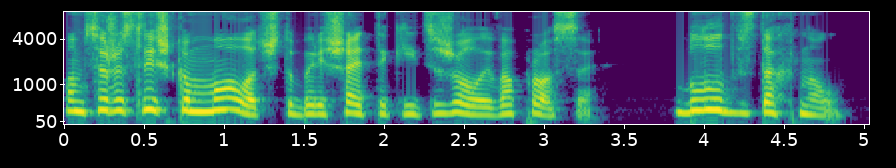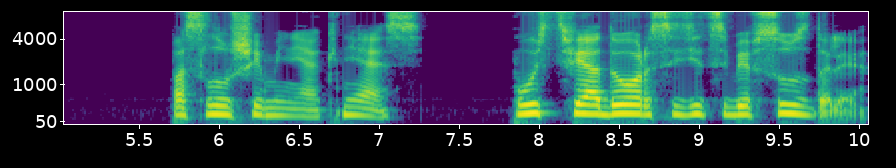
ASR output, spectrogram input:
Он все же слишком молод, чтобы решать такие тяжелые вопросы. Блуд вздохнул. «Послушай меня, князь. Пусть Феодор сидит себе в Суздале.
